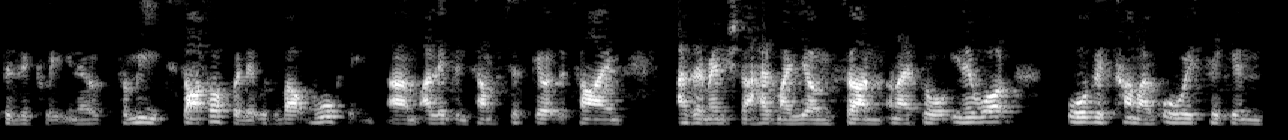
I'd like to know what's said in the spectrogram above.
physically. You know, for me to start off with, it was about walking. Um, I lived in San Francisco at the time. As I mentioned, I had my young son and I thought, you know what? All this time I've always taken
